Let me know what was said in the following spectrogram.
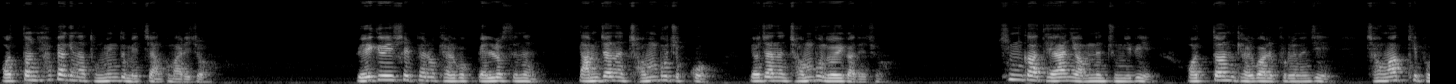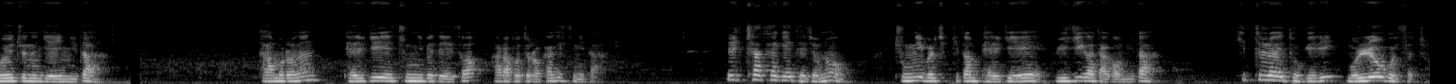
어떤 협약이나 동맹도 맺지 않고 말이죠. 외교의 실패로 결국 멜로스는 남자는 전부 죽고 여자는 전부 노예가 되죠. 힘과 대안이 없는 중립이 어떤 결과를 부르는지 정확히 보여주는 예입니다. 다음으로는 벨기에 중립에 대해서 알아보도록 하겠습니다. 1차 세계대전 후 중립을 지키던 벨기에에 위기가 다가옵니다. 히틀러의 독일이 몰려오고 있었죠.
